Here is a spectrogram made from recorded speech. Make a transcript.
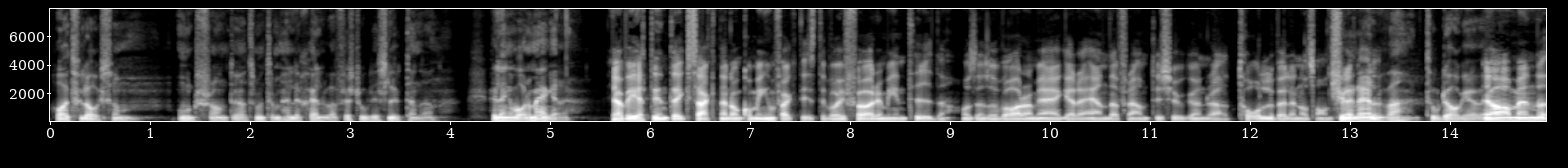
ha ett förlag som Ordfront och jag tror inte de heller själva förstod det i slutändan. Hur länge var de ägare? Jag vet inte exakt när de kom in faktiskt. Det var ju före min tid. Och sen så var de ägare ända fram till 2012 eller något sånt. 2011 tog Dag över. Ja, men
